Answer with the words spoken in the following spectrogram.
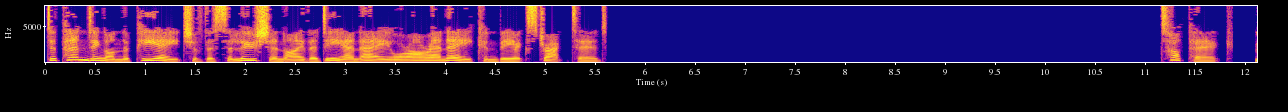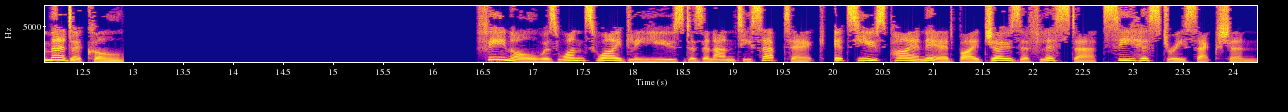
Depending on the pH of the solution either DNA or RNA can be extracted. Medical Phenol was once widely used as an antiseptic, its use pioneered by Joseph Lister see history section.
